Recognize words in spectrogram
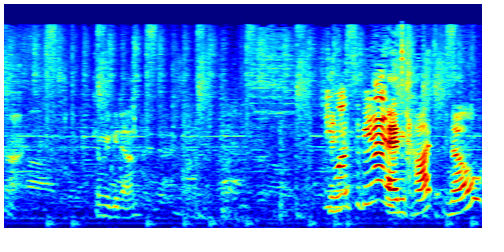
All right. Can we be done? He Can wants you- to be done. And cut? No?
